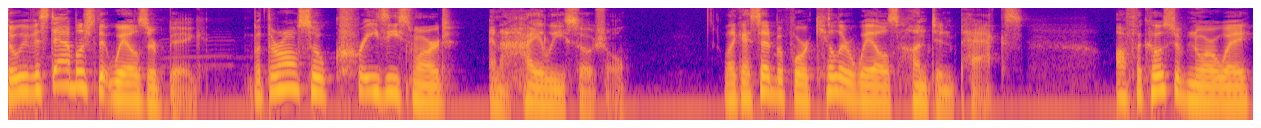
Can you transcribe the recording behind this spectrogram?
So we've established that whales are big, but they're also crazy smart and highly social. Like I said before, killer whales hunt in packs. Off the coast of Norway,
